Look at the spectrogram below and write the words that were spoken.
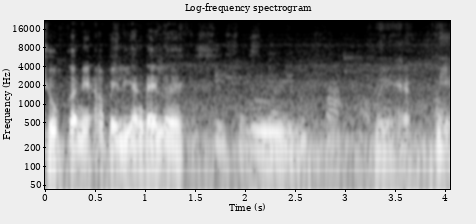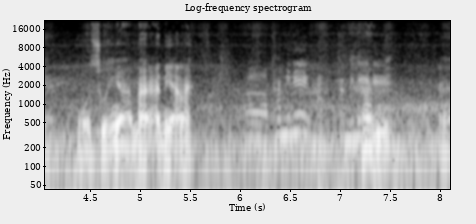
ชุบก็เนี่ยเอาไปเลี้ยงได้เลยสีสวยอืมๆค่ะนี่ฮะนี่โหสวยงามมากอันนี้อะไรเอ่อคามิเน่ค่ะคามิเน่คาแดมิงอ่า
